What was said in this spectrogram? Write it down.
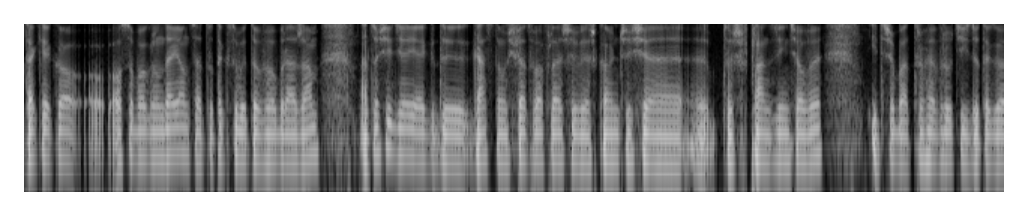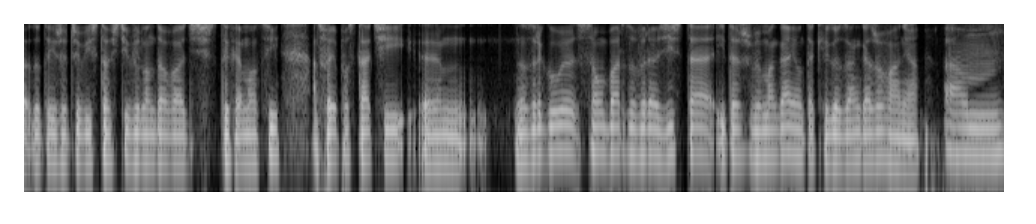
tak jako osoba oglądająca, to tak sobie to wyobrażam. A co się dzieje, gdy gasną światła fleszy, wiesz, kończy się e, też plan zdjęciowy i trzeba trochę wrócić do tego, do tej rzeczywistości, wylądować z tych emocji, a twoje postaci no z reguły są bardzo wyraziste i też wymagają takiego zaangażowania. Um,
